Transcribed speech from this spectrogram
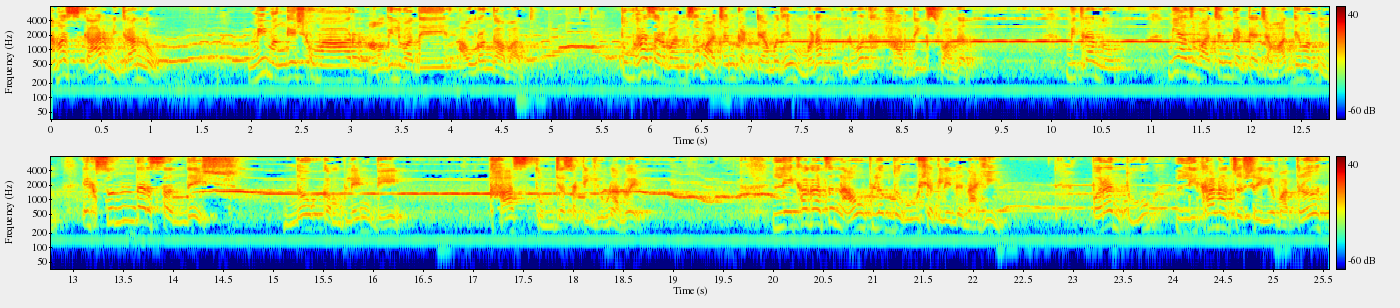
नमस्कार मित्रांनो. मी मंगेश कुमार अंबिलवादे औरंगाबाद. तुम्हा सर्वांचं वाचन कट्ट्यामध्ये मनपूर्वक हार्दिक स्वागत. मित्रांनो मी आज वाचन कट्ट्याच्या माध्यमातून एक सुंदर संदेश नो कंप्लेंट डे खास तुमच्यासाठी घेऊन आलोय. लेखकाचं नाव उपलब्ध होऊ शकलेलं नाही. परंतु लिखाणाचं श्रेय मात्र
